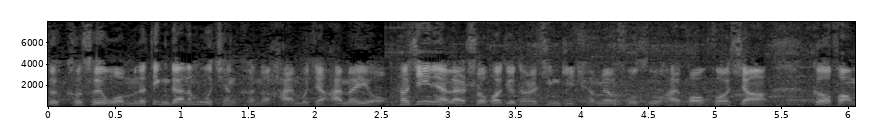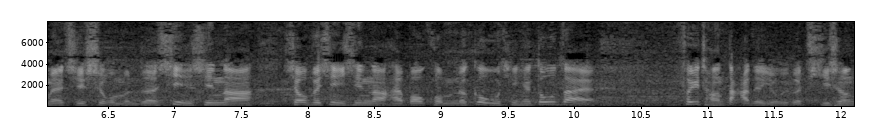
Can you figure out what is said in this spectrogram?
就可所以我們的訂單呢，目前可能還目前還沒有。那今年來說的話，就等於經濟全面復甦，還包括像各方面，其實我們的信心呐、消費信心呐，還包括我們的購物信心，都在非常大的有一個提升。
